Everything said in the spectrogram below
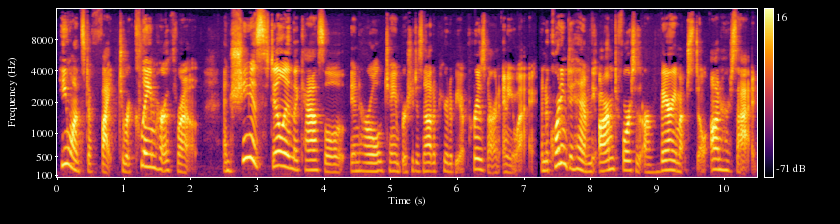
He wants to fight to reclaim her throne, and she is still in the castle in her old chamber. She does not appear to be a prisoner in any way. And according to him, the armed forces are very much still on her side.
